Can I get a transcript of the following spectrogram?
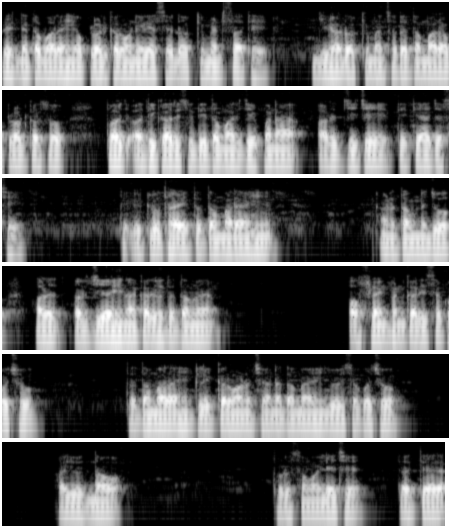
પ્રિન્ટને તમારે અહીં અપલોડ કરવાની રહેશે ડોક્યુમેન્ટ સાથે. જે આ ડોક્યુમેન્ટ સાથે તમારે અપલોડ કરશો તો જ અધિકારી સુધી તમારી જે પણ આ અરજી છે તે ત્યાં જશે. તો એટલું થાય તો તમારે અહીં, અને તમને જો અરજી અહીં ના કરી હોય તો તમે ઓફલાઈન પણ કરી શકો છો. તો તમારે અહીં ક્લિક કરવાનું છે અને તમે અહીં જોઈ શકો છો આ યોજનાઓ થોડો સમય લે છે. તો અત્યારે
